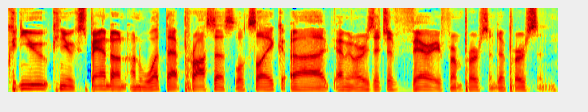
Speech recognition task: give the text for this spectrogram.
can you can you expand on, on what that process looks like? Uh, I mean, or is it just vary from person to person?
